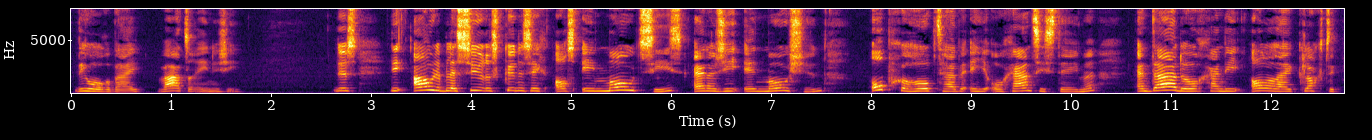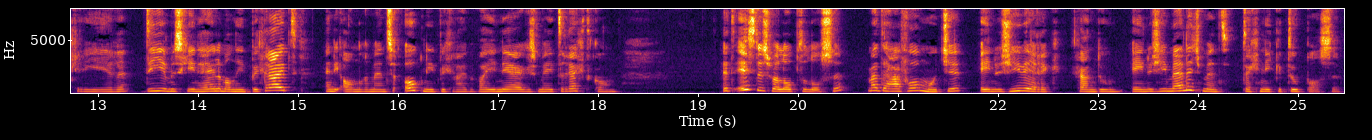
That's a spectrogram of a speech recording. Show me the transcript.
Die horen bij waterenergie. Dus die oude blessures kunnen zich als emoties, energy in motion, opgehoopt hebben in je orgaansystemen. En daardoor gaan die allerlei klachten creëren die je misschien helemaal niet begrijpt en die andere mensen ook niet begrijpen, waar je nergens mee terecht kan. Het is dus wel op te lossen, maar daarvoor moet je energiewerk gaan doen, energiemanagement technieken toepassen.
